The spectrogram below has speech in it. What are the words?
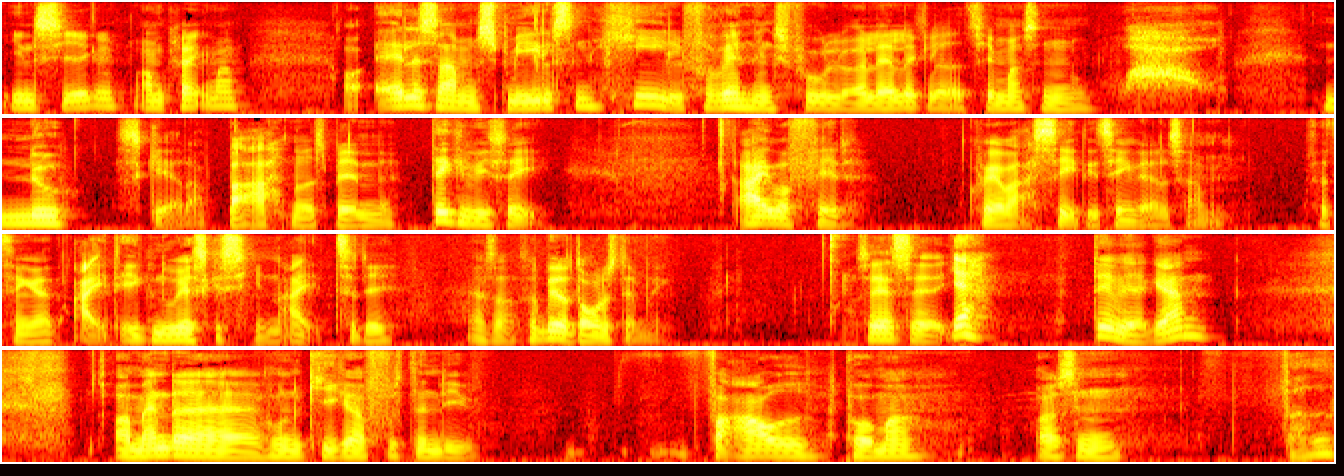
i en cirkel omkring mig, og alle sammen smilte sådan helt forventningsfulde og lalleglade til mig, sådan, wow, nu sker der bare noget spændende. Det kan vi se. Ej, hvor fedt. Kunne jeg bare se de ting der alle sammen. Så tænker jeg, ej, det er ikke nu, jeg skal sige nej til det. Altså, så bliver der dårlig stemning. Så jeg siger, ja, det vil jeg gerne. Og Amanda, hun kigger fuldstændig farvet på mig, og sådan, hvad?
